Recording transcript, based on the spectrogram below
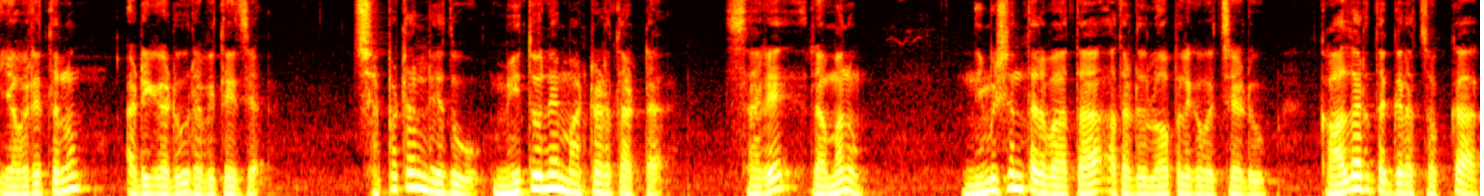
ఎవరితను? అడిగాడు రవితేజ. చెప్పటం లేదు మీతోనే మాట్లాడతాట. సరే రమను. నిమిషం తర్వాత అతడు లోపలికి వచ్చాడు. కాలర్ దగ్గర చొక్కా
